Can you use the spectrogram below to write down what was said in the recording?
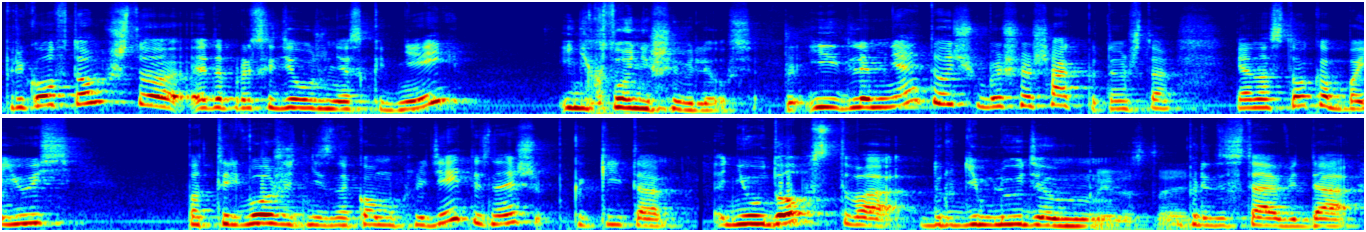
Прикол в том, что это происходило уже несколько дней, и никто не шевелился. И для меня это очень большой шаг, потому что я настолько боюсь потревожить незнакомых людей, ты знаешь, какие-то неудобства другим людям Предоставить. предоставить, да.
